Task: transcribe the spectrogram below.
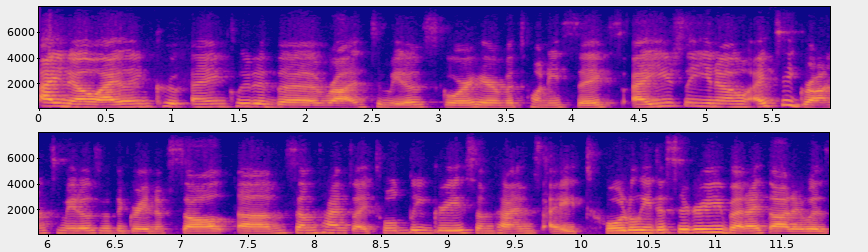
I know. I, inclu- I included the Rotten Tomatoes score here of a 26. I usually, you know, I take Rotten Tomatoes with a grain of salt. Um, sometimes I totally agree. Sometimes I totally disagree. But I thought it was,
